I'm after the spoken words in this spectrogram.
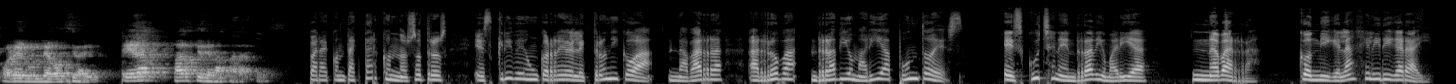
poner un negocio ahí? Era parte del aparato. Para contactar con nosotros, escribe un correo electrónico a navarra@radiomaria.es. Escuchen en Radio María Navarra con Miguel Ángel Irigaray.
